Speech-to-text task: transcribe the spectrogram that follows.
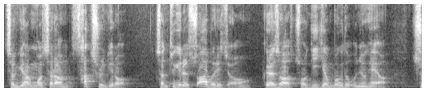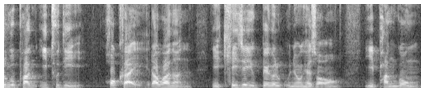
정규 항모처럼 사출기로 전투기를 쏴버리죠. 그래서 조기 경보기도 운영해요. 중국판 E2D 호크아이라고 하는 이 KJ600을 운용해서 이 방공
